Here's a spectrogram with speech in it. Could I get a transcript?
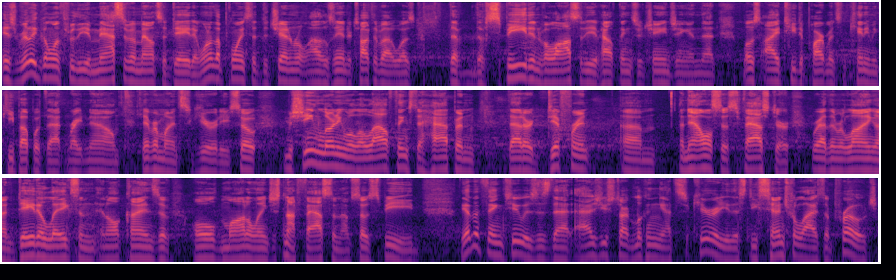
is really going through the massive amounts of data. One of the points that the General Alexander talked about was the, the speed and velocity of how things are changing and that most IT departments can't even keep up with that right now, never mind security. So machine learning will allow things to happen that are different um, analysis faster rather than relying on data lakes and, and, all kinds of old modeling, just not fast enough, so speed. The other thing too is, is that as you start looking at security, this decentralized approach,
